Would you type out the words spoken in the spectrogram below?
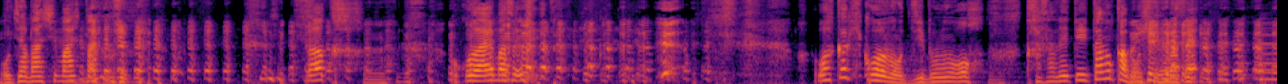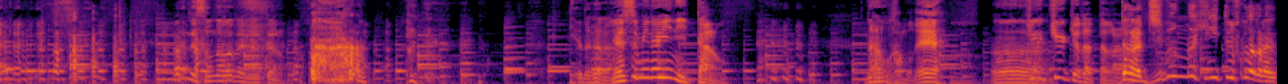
お邪魔しましたけど、なんか、怒られません？でした。若き頃の自分を重ねていたのかもしれません。なんでそんなことになったの？いや、だから、休みの日に行ったの？なのかもね。うん。急、急遽だったから。だから自分が気に入ってる服だからい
